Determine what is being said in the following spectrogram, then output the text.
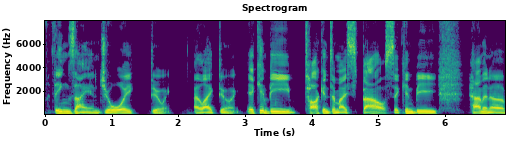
Things I enjoy doing. I like doing. It can be talking to my spouse. It can be having a,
